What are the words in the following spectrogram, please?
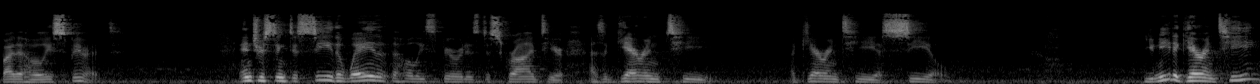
by the Holy Spirit. Interesting to see the way that the Holy Spirit is described here as a guarantee, a guarantee, a seal. You need a guarantee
